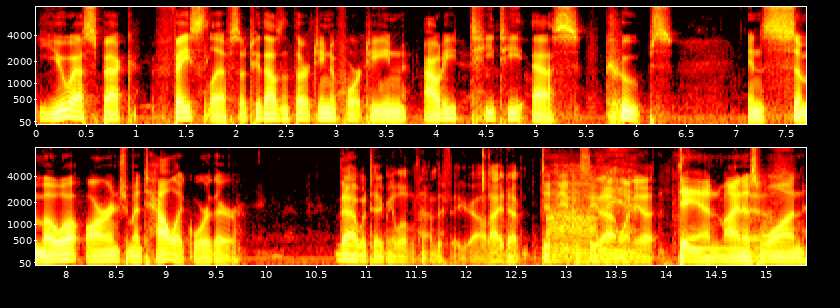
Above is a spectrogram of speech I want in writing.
US spec facelifts, so 2013 to 14 Audi TTS coupes in Samoa orange metallic were there? That would take me a little time to figure out. I didn't even ah, see that one yet. Dan minus one.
